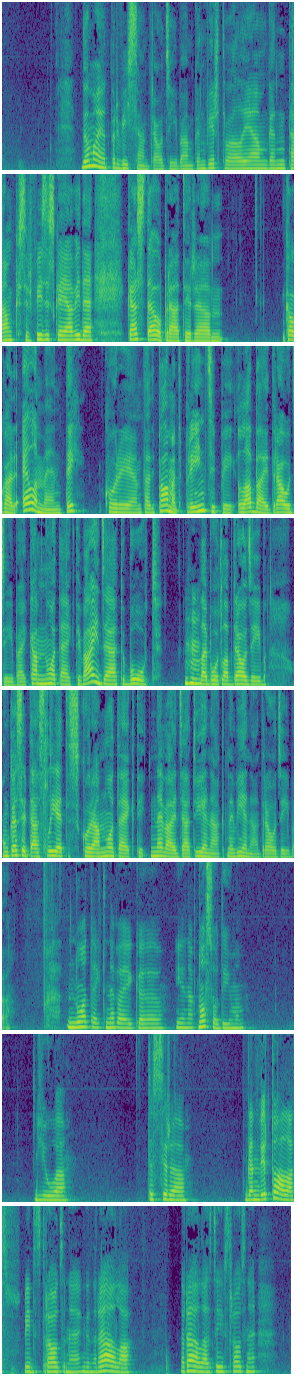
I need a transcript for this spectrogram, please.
Domājot par visām draudzībām, gan virtuālajām, gan tām, kas ir fiziskajā vidē, kas tavuprāt ir um, kaut kādi elementi, kuriem tādi pamata principi labai draudzībai, kam noteikti vajadzētu būt, mm -hmm. lai būtu laba draudzība, un kas ir tās lietas, kurām noteikti nevajadzētu ienākt nevienā draudzībā? Noteikti nevajag uh, ienākt nosodījumam, jo tas ir. Uh, gan virtuālās vidas draudzenē, gan reālā, reālās dzīves draudzenē,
